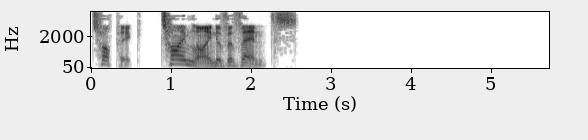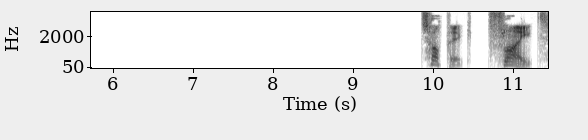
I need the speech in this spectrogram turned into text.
Topic: Timeline of events. Topic: Flight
